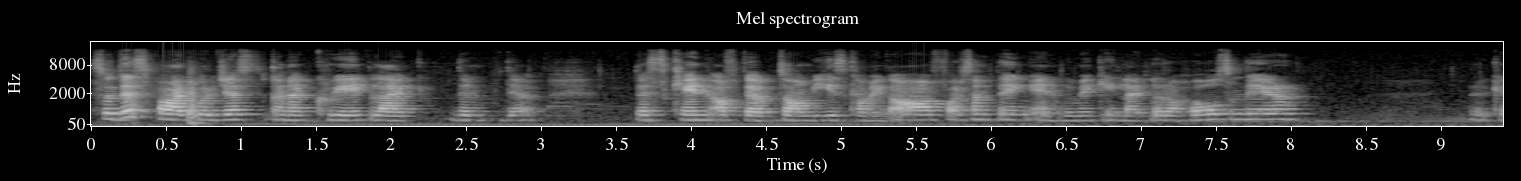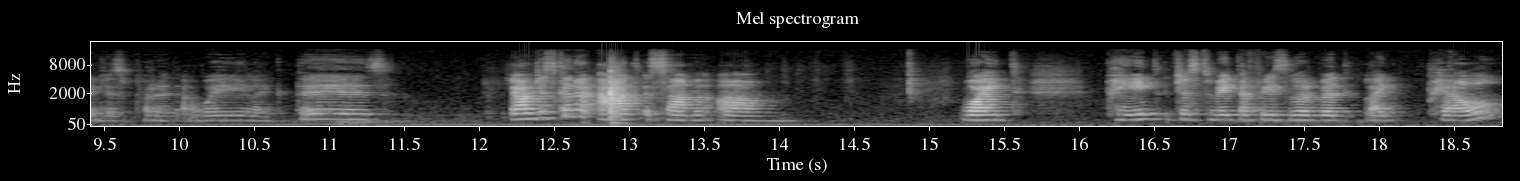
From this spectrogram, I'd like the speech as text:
So this part we're just gonna create like the the the skin of the zombie is coming off or something and we're making like little holes in there. We can just put it away like this. Now I'm just gonna add some um, white paint just to make the face a little bit like pale.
